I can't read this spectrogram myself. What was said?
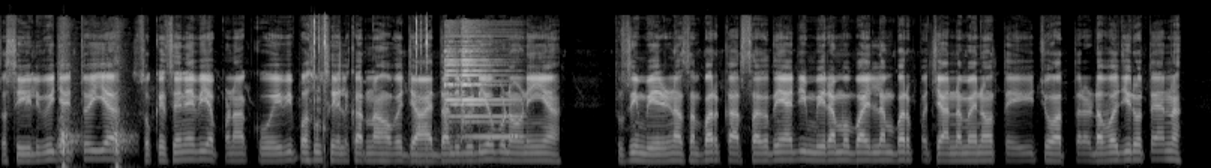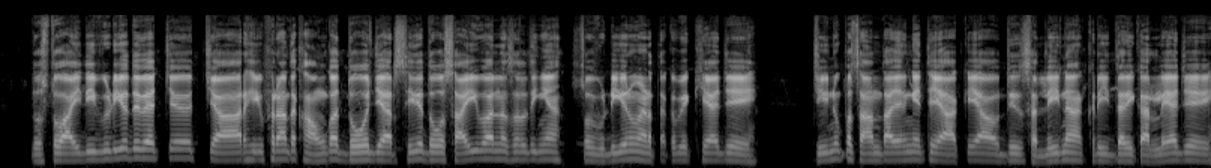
ਤਹਿਸੀਲ ਵੀ ਜੈਤੋ ਹੀ ਆ। ਸੋ ਕਿਸੇ ਨੇ ਵੀ ਆਪਣਾ ਕੋਈ ਵੀ ਪਸ਼ੂ ਸੇਲ ਕਰਨਾ ਹੋਵੇ ਜਾਂ ਇਦਾਂ ਦੀ ਵੀਡੀਓ ਬਣਾਉਣੀ ਆ, ਤੁਸੀਂ ਮੇਰੇ ਨਾਲ ਸੰਪਰਕ ਕਰ ਸਕਦੇ ਆ ਜੀ। ਮੇਰਾ ਮੋਬਾਈਲ ਨੰਬਰ 9593244003 ਦੋਸਤੋ, ਅੱਜ ਦੀ ਵੀਡੀਓ ਦੇ ਵਿੱਚ ਚਾਰ ਹੀਫਰਾਂ ਦਿਖਾਉਂਗਾ ਦੋ ਜਰਸੀ ਤੇ ਦੋ ਸਾਹੀਵਾਲ ਨਸਲ ਦੀਆਂ। ਸੋ ਵੀਡੀਓ ਨੂੰ ਐਂਡ ਤੱਕ ਵੇਖਿਆ ਜੇ। ਜਿਹਨੂੰ ਪਸੰਦ ਆ ਜਾਣਗੇ, ਇੱਥੇ ਆ ਕੇ ਆਪਦੀ ਤਸੱਲੀ ਨਾਲ ਖਰੀਦਦਾਰੀ ਕਰ ਲਿਆ ਜੇ।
